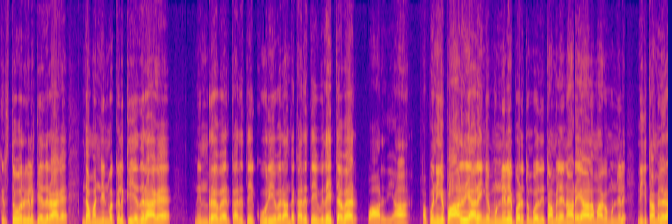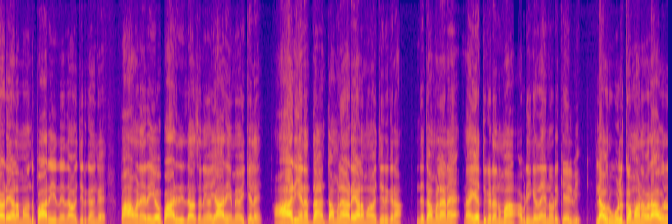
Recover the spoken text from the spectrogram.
கிறிஸ்தவர்களுக்கு எதிராக இந்த மண்ணின் மக்களுக்கு எதிராக நின்றவர் கருத்தை கூறியவர் அந்த கருத்தை விதைத்தவர் பாரதியார். அப்போ நீங்கள் பாரதியாரை இங்கே முன்னிலைப்படுத்தும் போது தமிழன் அடையாளமாக முன்னிலை இன்றைக்கி தமிழர் அடையாளமாக வந்து பாரதியை தான் வச்சுருக்காங்க. பாவனரையோ பாரதிதாசனையோ யாரையுமே வைக்கலை. ஆரியனை தான் தமிழன் அடையாளமாக வச்சுருக்கிறான். இந்த தமிழனை நான் ஏற்றுக்கிடணுமா அப்படிங்கிறது தான் என்னோட கேள்வி. இல்லை அவர் ஒழுக்கமானவராக அவர்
